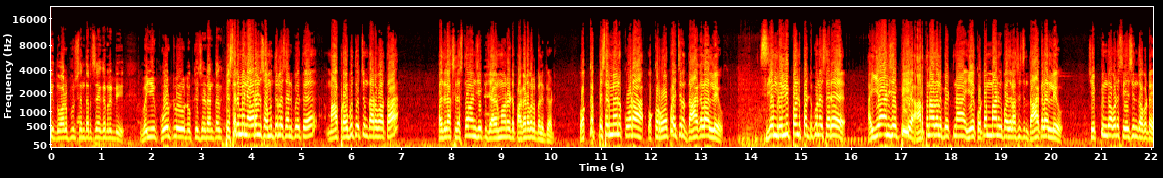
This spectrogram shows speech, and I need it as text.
ఈ దూరపూర్ చంద్రశేఖర్ రెడ్డి వెయ్యి కోట్లు నొక్కేసాడంటారు పెసరమైన ఎవరైనా సముద్రంలో చనిపోతే మా ప్రభుత్వం వచ్చిన తర్వాత పది లక్షలు ఇస్తామని చెప్పి జగన్మోహన్ రెడ్డి పగడబలు పలికాడు. ఒక్క ఫిషర్మెన్ కూడా ఒక్క రూపాయి ఇచ్చిన దాఖలాలు లేవు. సీఎం రిలీఫ్ ఫండ్ పట్టుకున్నా సరే అయ్యా అని చెప్పి అర్థనాదాలు పెట్టినా ఏ కుటుంబానికి పది లక్షలు ఇచ్చిన దాఖలాలు లేవు. చెప్పింది ఒకటి చేసింది ఒకటే.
